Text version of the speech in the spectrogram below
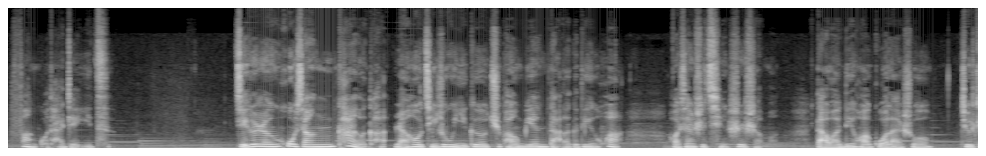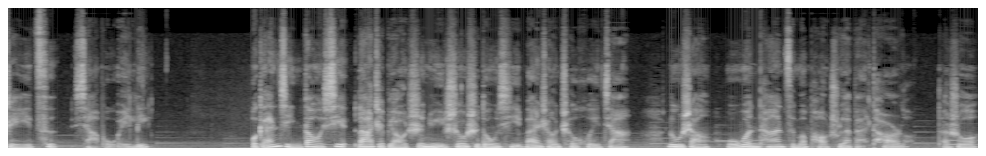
放过他这一次？几个人互相看了看，然后其中一个去旁边打了个电话，好像是请示什么。打完电话过来说：“就这一次，下不为例。”我赶紧道谢，拉着表侄女收拾东西，搬上车回家。路上，我问他怎么跑出来摆摊了。他说，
